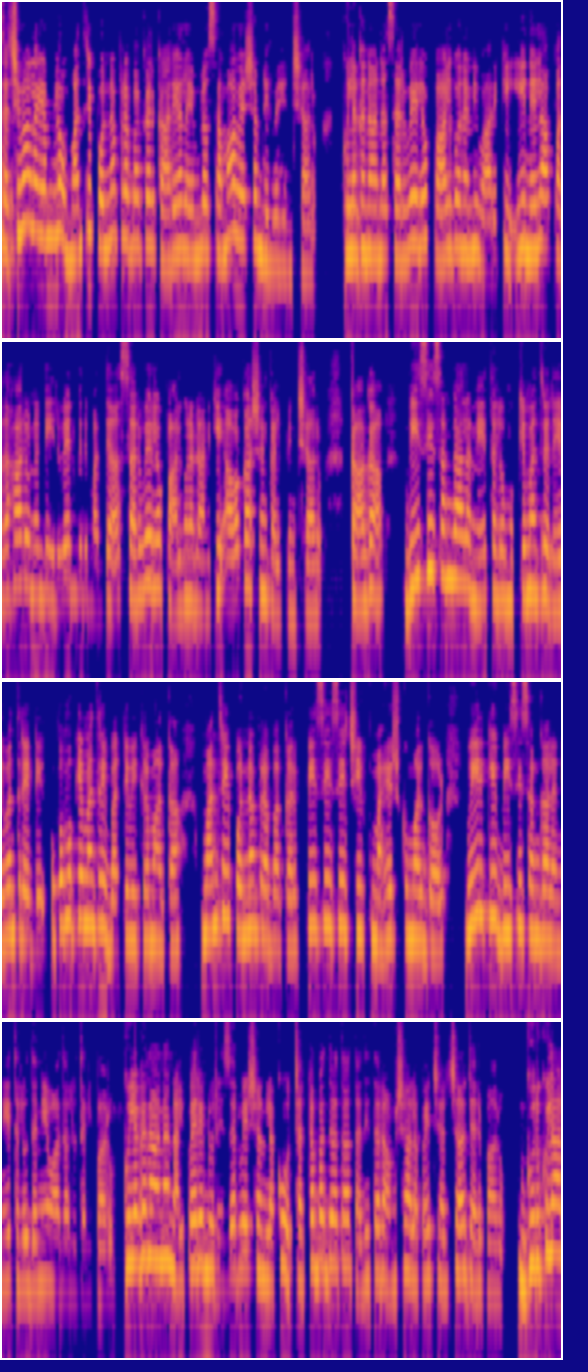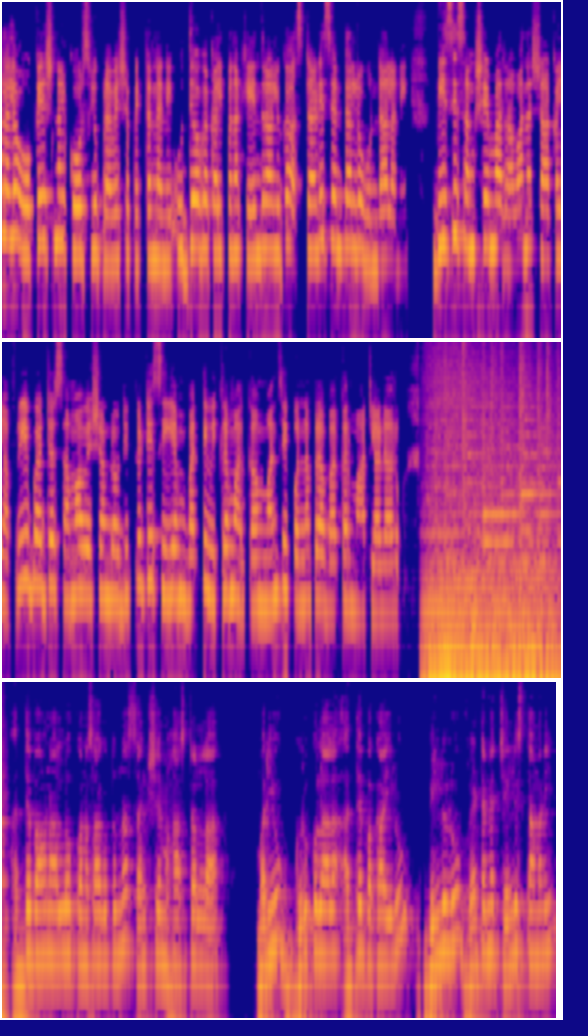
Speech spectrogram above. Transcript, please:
సచివాలయంలో మంత్రి పొన్న ప్రభాకర్ కార్యాలయంలో సమావేశం నిర్వహించారు. కులగణాన సర్వేలో పాల్గొనని వారికి ఈ నెల పదహారు నుండి ఇరవై ఎనిమిది మధ్య సర్వేలో పాల్గొనడానికి అవకాశం కల్పించారు. కాగా బీసీ సంఘాల నేతలు ముఖ్యమంత్రి రేవంత్ రెడ్డి ఉప ముఖ్యమంత్రి బట్టి విక్రమార్క మంత్రి పొన్నం ప్రభాకర్ పిసిసి చీఫ్ మహేష్ కుమార్ గౌడ్ వీరికి బీసీ సంఘాల నేతలు ధన్యవాదాలు తెలిపారు. కులగణాన నలభై రెండు రిజర్వేషన్లకు చట్టభద్రత తదితర అంశాలపై చర్చ జరిపారు. గురుకులాలలో వొకేషనల్ కోర్సులు ప్రవేశపెట్టనని ఉద్యోగ కల్పన కేంద్రాలుగా స్టడీ సెంటర్లు ఉండాలని బీసీ సంక్షేమ రవాణా శాఖల ఫ్రీ బడ్జెట్ సమావేశంలో డిప్యూటీ సీఎం బట్టి విక్రమార్క మంత్రి పొన్నప్రభాకర్ మాట్లాడారు. అద్దె భవనాల్లో కొనసాగుతున్న సంక్షేమ హాస్టళ్ళ మరియు గురుకులాల అద్దె బకాయిలు బిల్లులు వెంటనే చెల్లిస్తామని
